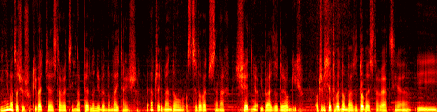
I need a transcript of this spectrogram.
I nie ma co się oszukiwać, te restauracje na pewno nie będą najtańsze. Raczej będą oscylować w cenach średnio i bardzo drogich. Oczywiście to będą bardzo dobre restauracje i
